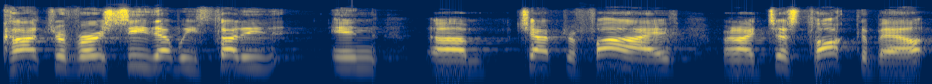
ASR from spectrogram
controversy that we studied in um, chapter 5, when I just talked about,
